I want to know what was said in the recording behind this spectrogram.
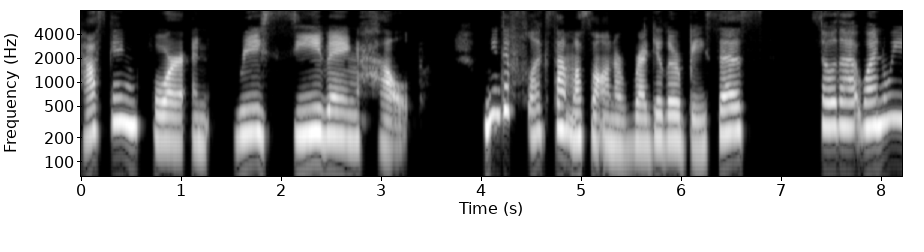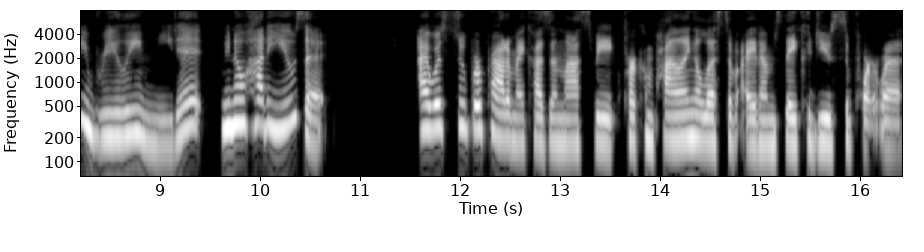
asking for and receiving help. We need to flex that muscle on a regular basis so that when we really need it, we know how to use it. I was super proud of my cousin last week for compiling a list of items they could use support with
